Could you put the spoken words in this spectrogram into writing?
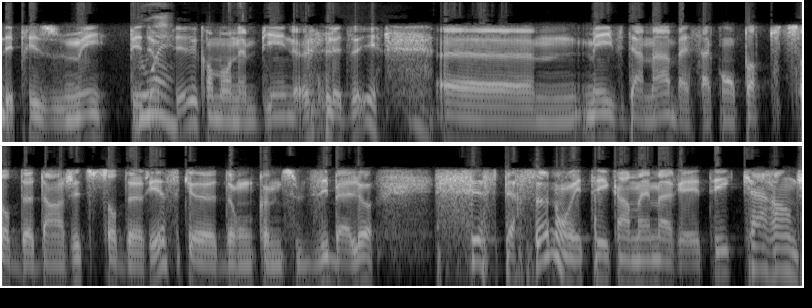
des présumés pédophiles, comme on aime bien le, dire. Euh, mais évidemment, ben, ça comporte toutes sortes de dangers, toutes sortes de risques. Donc, comme tu le dis, ben là, six personnes ont été quand même arrêtées, 40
